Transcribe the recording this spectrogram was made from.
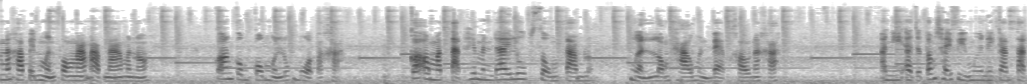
ำนะคะ เป็นเหมือนฟองน้ำอาบน้ำมันเนาะก้อนกลมๆเหมือนลูกหมวกอะค่ะ ก็เอามาตัดให้มันได้รูปทรงตามเหมือนรองเท้าเหมือนแบบเขานะคะ อันนี้อาจจะต้องใช้ฝีมือในการตัด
